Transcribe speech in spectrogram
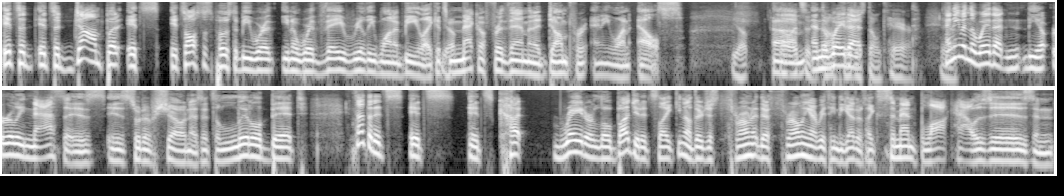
It's a it's a dump, but it's it's also supposed to be where you know where they really want to be. Like it's Yep. mecca for them and a dump for anyone else. Yep. Um, a and the dump, way they that- just don't care. Yeah. And even the way that the early NASA is is sort of shown as it's a little bit it's not that it's it's it's cut rate or low budget it's like you know they're just throwing it they're throwing everything together it's like cement block houses and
